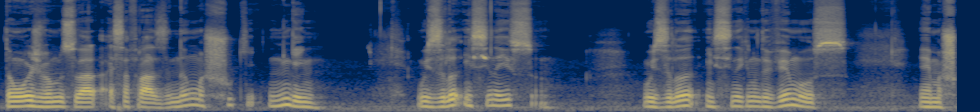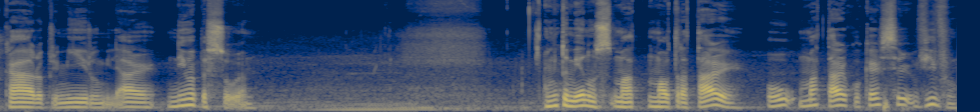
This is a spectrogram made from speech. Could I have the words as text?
Então hoje vamos estudar essa frase: não machuque ninguém. O Islã ensina isso. O Islã ensina que não devemos é, machucar, oprimir, humilhar nenhuma pessoa muito menos ma maltratar ou matar qualquer ser vivo.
